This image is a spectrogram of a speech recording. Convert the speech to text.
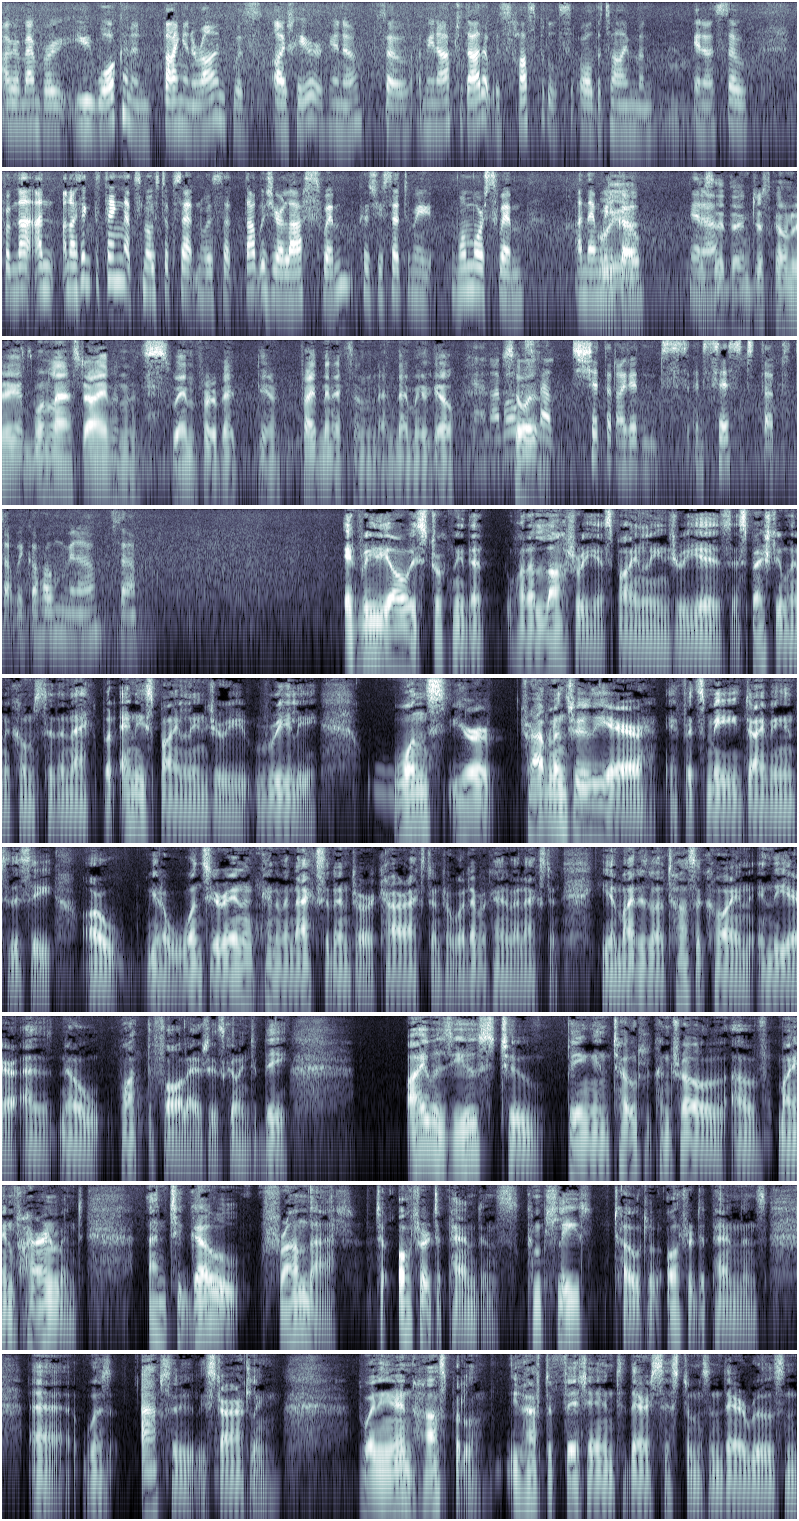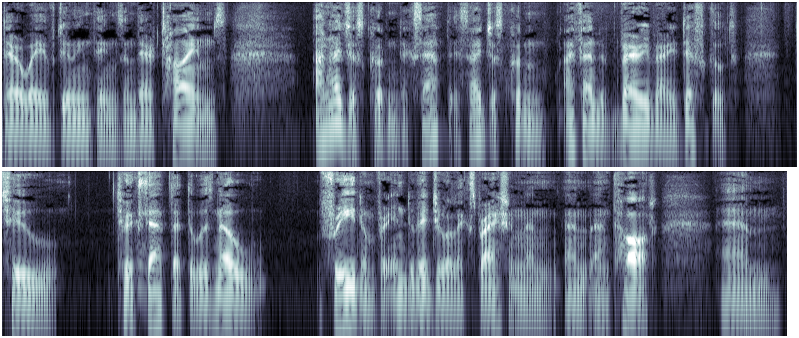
I remember you walking and banging around was out here, you know. So I mean, after that, it was hospitals all the time, and you know, so. From that, and, and I think the thing that's most upsetting was that that was your last swim because you said to me, "One more swim, and then Oh, we'll yeah. go." You know? I said I'm just going to get one last dive and swim for about you know five minutes and, and then we'll go. Yeah, and I've So, always uh, felt shit that I didn't insist that, that we go home, you know. So it really always struck me that what a lottery a spinal injury is, especially when it comes to the neck, but any spinal injury really. Once you're traveling through the air, if it's me diving into the sea, or you know, once you're in a kind of an accident or a car accident or whatever kind of an accident, you might as well toss a coin in the air and know what the fallout is going to be. I was used to being in total control of my environment. And to go from that to utter dependence, complete, total, utter dependence, uh, was absolutely startling. When you're in hospital, you have to fit into their systems and their rules and their way of doing things and their times. And I just couldn't accept this. I just couldn't. I found it very, very difficult to to accept that there was no freedom for individual expression and, and, and thought, um,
